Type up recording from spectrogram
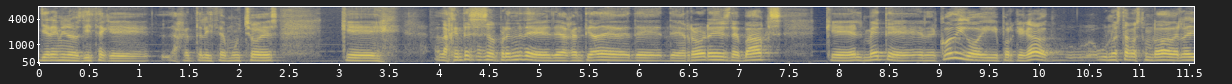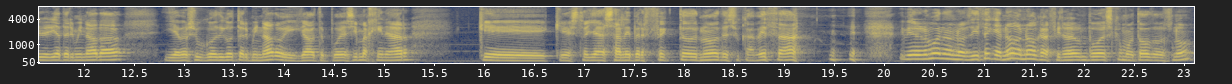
Jeremy nos dice que la gente le dice mucho es que la gente se sorprende de, la cantidad de, errores, de bugs que él mete en el código y porque claro, uno está acostumbrado a ver la librería terminada y a ver su código terminado y claro, te puedes imaginar que, esto ya sale perfecto ¿no? de su cabeza. y bueno, nos dice que no, no, que al final un poco es como todos, ¿no?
